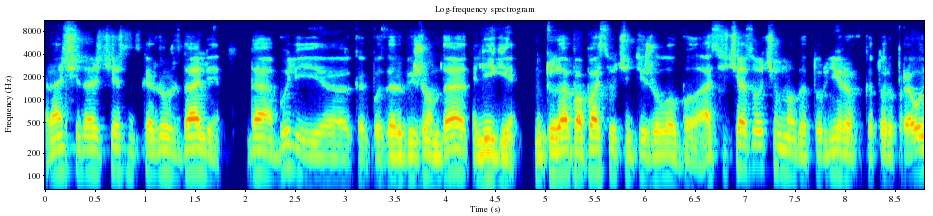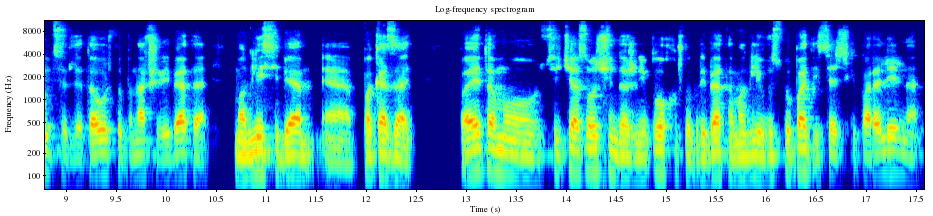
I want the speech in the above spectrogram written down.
Раньше даже, честно скажу, ждали. Да, были э, как бы за рубежом, да, лиги, но туда попасть очень тяжело было. А сейчас очень много турниров, которые проводятся для того, чтобы наши ребята могли себя э, показать. Поэтому сейчас очень даже неплохо, чтобы ребята могли выступать и всячески параллельно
